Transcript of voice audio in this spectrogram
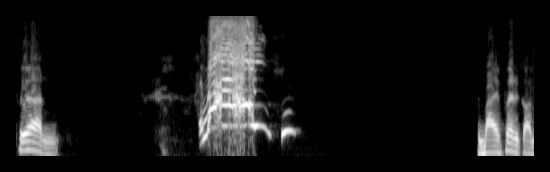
เพื่อนๆๆบ๊ายบายบายเพื่อนก่อน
